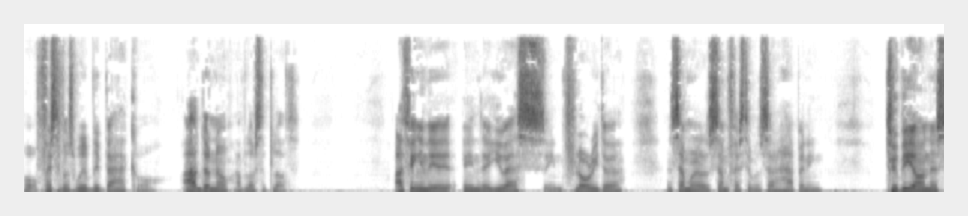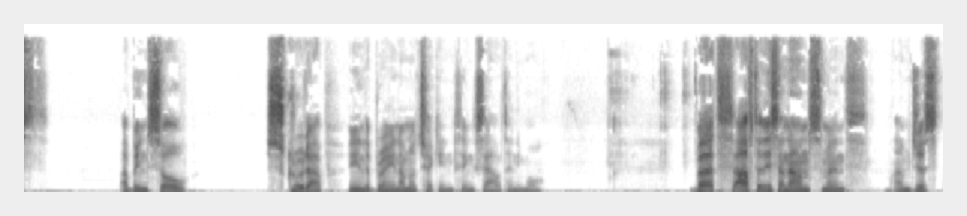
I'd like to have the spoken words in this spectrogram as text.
Or festivals will be back, or I don't know. I've lost the plot. I think in the in the U.S., in Florida, and somewhere else, some festivals are happening. To be honest, I've been so screwed up in the brain. I'm not checking things out anymore. But after this announcement, I'm just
